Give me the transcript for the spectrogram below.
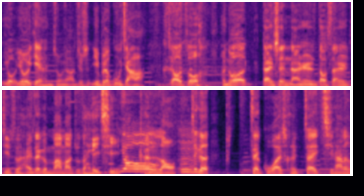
有有一点很重要，就是也不叫顾家了，叫做 很多单身男人到三十几岁还在跟妈妈住在一起啃老，这个在国外很在其他的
